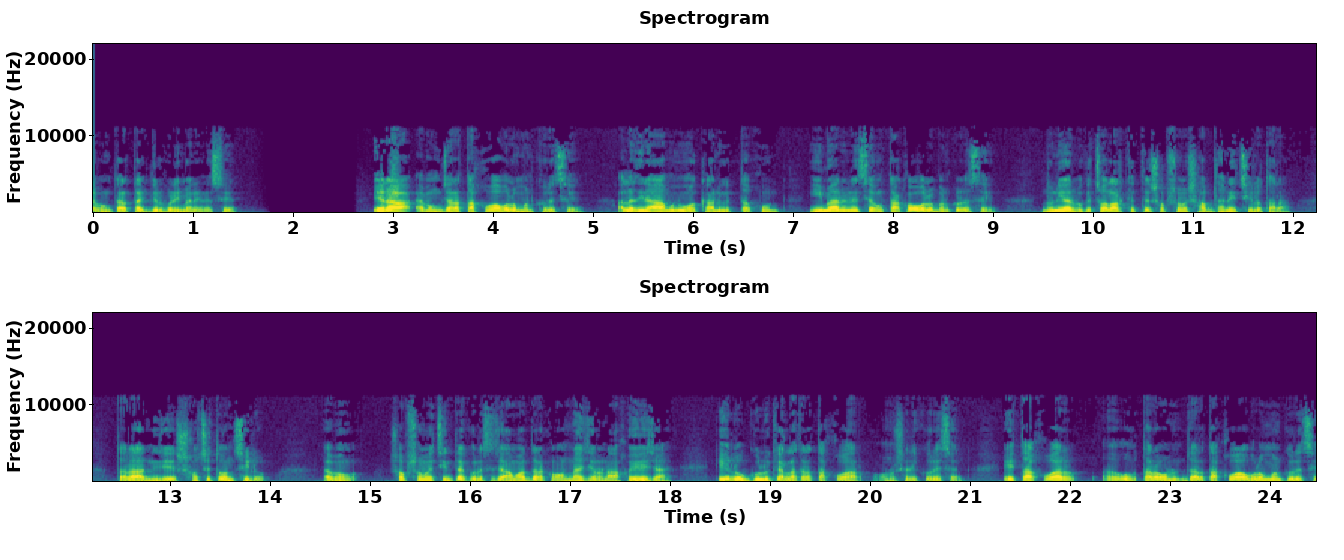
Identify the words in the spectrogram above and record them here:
এবং তারা তাকদের উপর ইমান এনেছে। এরা এবং যারা তাকোয়া অবলম্বন করেছে আল্লাদিন আমনু ও কানু তাকুন ইমান এনেছে এবং তাকোয়া অবলম্বন করেছে, দুনিয়ার বুকে চলার ক্ষেত্রে সবসময় সাবধানী ছিল তারা। তারা নিজে সচেতন ছিল এবং সবসময় চিন্তা করেছে যে আমার দ্বারা কোনো অন্যায় যেন না হয়ে যায়। এই লোকগুলোকে আল্লাহ তারা তাকোয়ার অনুসারী করেছেন। এই তাকোয়ার তারা যারা তাকোয়া অবলম্বন করেছে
